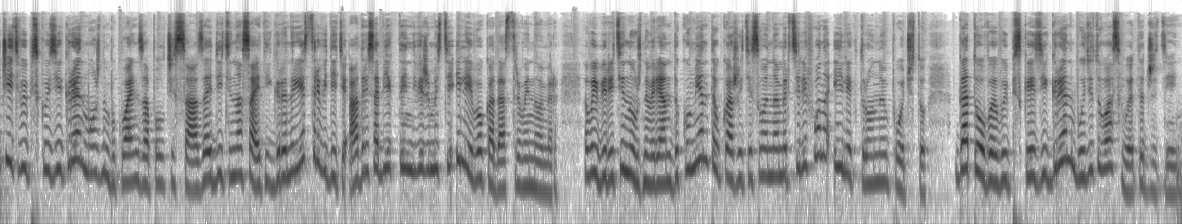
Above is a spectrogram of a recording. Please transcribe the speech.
Получить выписку из ЕГРН можно буквально за полчаса. Зайдите на сайт ЕГРН реестра, введите адрес объекта недвижимости или его кадастровый номер. Выберите нужный вариант документа, укажите свой номер телефона и электронную почту. Готовая выписка из ЕГРН будет у вас в этот же день.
